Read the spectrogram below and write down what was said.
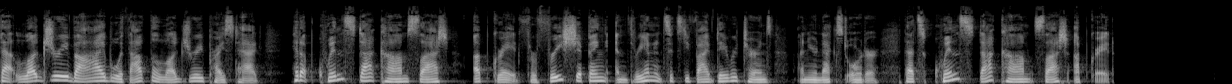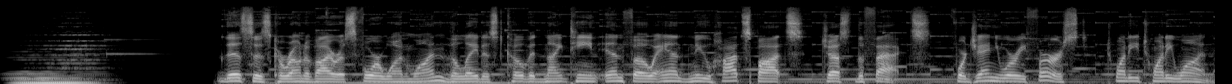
that luxury vibe without the luxury price tag. Hit up quince.com slash upgrade for free shipping and 365-day returns on your next order. That's quince.com slash upgrade. This is Coronavirus 411, the latest COVID 19 info and new hotspots, just the facts, for January 1st, 2021.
